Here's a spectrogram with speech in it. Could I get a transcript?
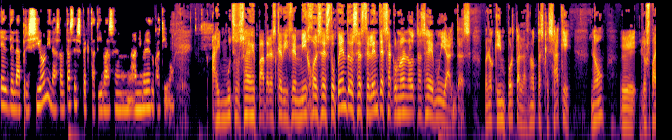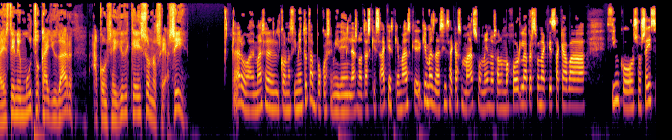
el de la presión y las altas expectativas a nivel educativo. Hay muchos eh, padres que dicen, mi hijo es estupendo, es excelente, saca unas notas eh, muy altas. Bueno, ¿qué importan las notas que saque? ¿No? Eh, los padres tienen mucho que ayudar a conseguir que eso no sea así. Claro, además el conocimiento tampoco se mide en las notas que saques. ¿Qué más, qué, más da si sacas más o menos? A lo mejor la persona que sacaba cinco o seis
